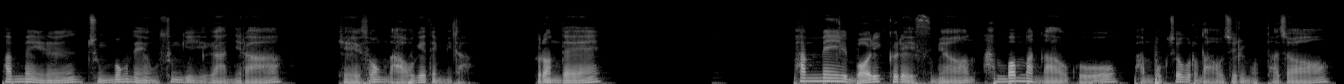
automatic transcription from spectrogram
판매일은 중복 내용 숨기기가 아니라 계속 나오게 됩니다. 그런데 판매일 머리글에 있으면 한 번만 나오고 반복적으로 나오지를 못하죠.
